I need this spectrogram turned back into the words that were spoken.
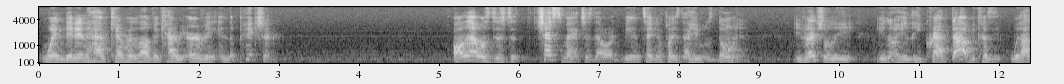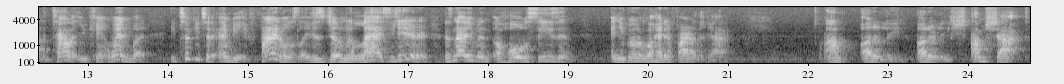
when they didn't have Kevin Love and Kyrie Irving in the picture. All that was just the chess matches that were being taken place that he was doing. Eventually, you know, he, he crapped out because without the talent you can't win, but he took you to the NBA Finals, ladies and gentlemen, last year. It's not even a whole season, and you're going to go ahead and fire the guy. I'm utterly, utterly, I'm shocked.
